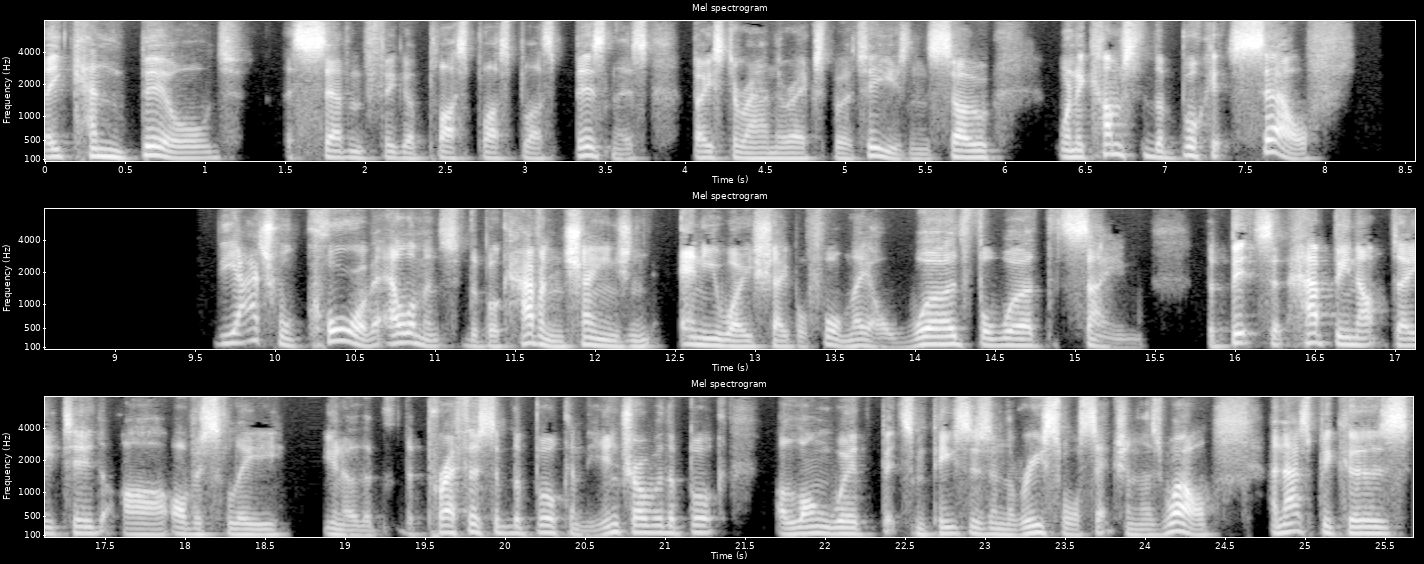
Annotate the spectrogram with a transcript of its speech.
they can build a seven figure plus plus plus business based around their expertise. And so when it comes to the book itself, the actual core of elements of the book haven't changed in any way, shape, or form. They are word for word the same. The bits that have been updated are obviously, you know, the, the preface of the book and the intro of the book, along with bits and pieces in the resource section as well. And that's because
